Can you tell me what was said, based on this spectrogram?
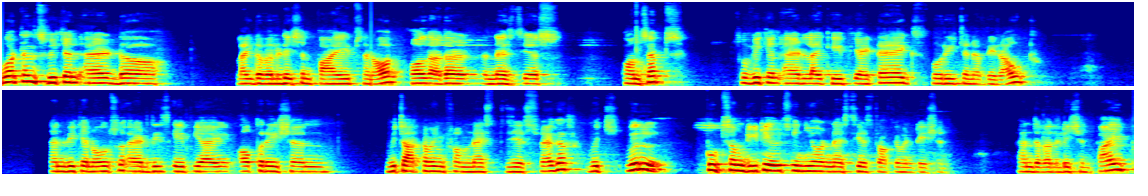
what else we can add uh, like the validation pipes and all all the other Nest.js concepts? So we can add like API tags for each and every route. And we can also add these API operation which are coming from Nest.js Swagger which will put some details in your Nest.js documentation. And the validation pipe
